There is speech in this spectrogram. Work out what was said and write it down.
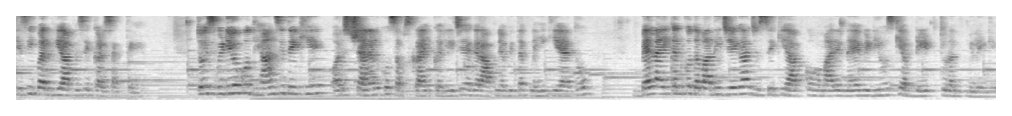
किसी पर भी आप इसे कर सकते हैं। तो इस वीडियो को ध्यान से देखिए और इस चैनल को सब्सक्राइब कर लीजिए अगर आपने अभी तक नहीं किया है तो। बेल आइकन को दबा दीजिएगा जिससे कि आपको हमारे नए वीडियोस की अपडेट तुरंत मिलेंगे।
